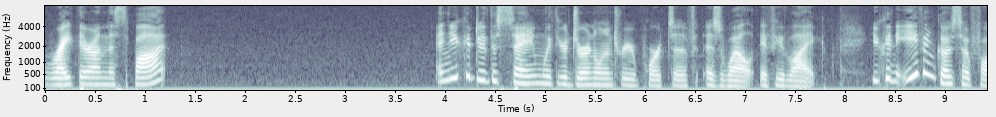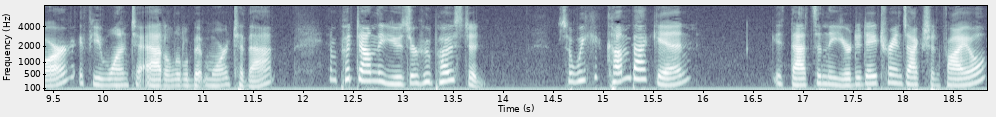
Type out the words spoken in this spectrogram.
right there on the spot. And you could do the same with your journal entry reports as well if you like. You can even go so far, if you want to add a little bit more to that, and put down the user who posted. So we could come back in, if that's in the year-to-date transaction file,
